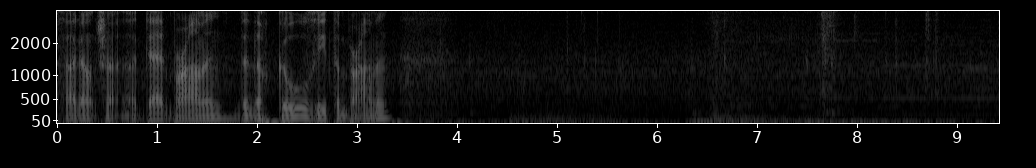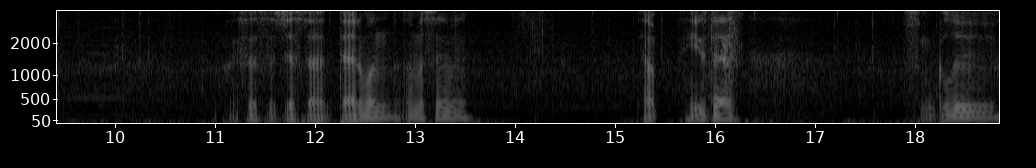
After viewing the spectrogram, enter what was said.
So I don't try a dead Brahmin. Did the ghouls eat the Brahmin? This is just a dead one, I'm assuming. Yep, he's dead. Some glue.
